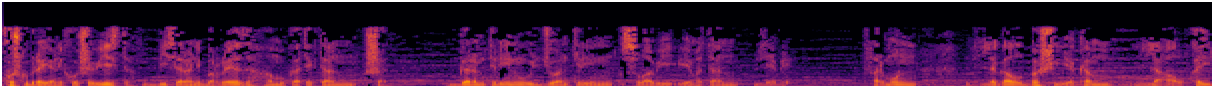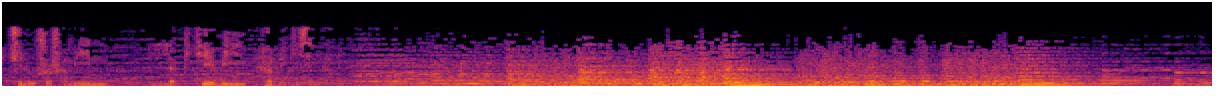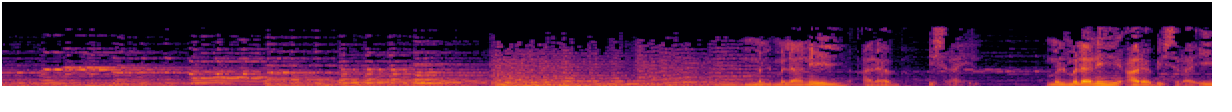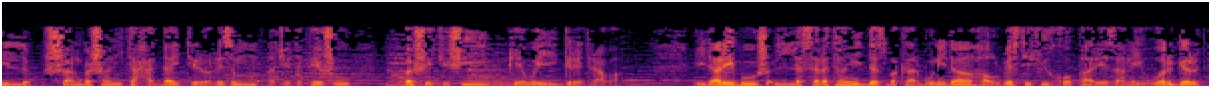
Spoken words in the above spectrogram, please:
خوشک و برایانی خۆشەویست بیسەرانی بەڕێز هەموو کاتێکتان شەد گەرمترین و جوانترین سڵاوی ئێمەتان لێبێ فەرمونون لەگەڵ بەشی یەکەم لە ئاڵلقەی چل و شش هەمین لە کتێبی هەنرێکی سندانی ململانێی عەرەب - ئیسرائیل ململانێی عەرەب - ئیسرائیل شان بە شانی تەحەدای تێرۆریزم ئەچێتە پێش و بەشێکیشی پێوەی گرێدراوە. ئیدارەی بوش لە سەرەتای دەستبەکاربوونیدا هەڵوێستێکی خۆپارێزانەی وەرگرت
